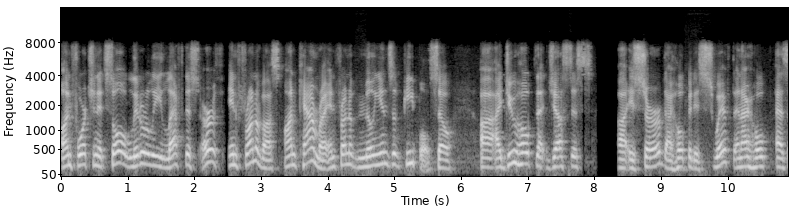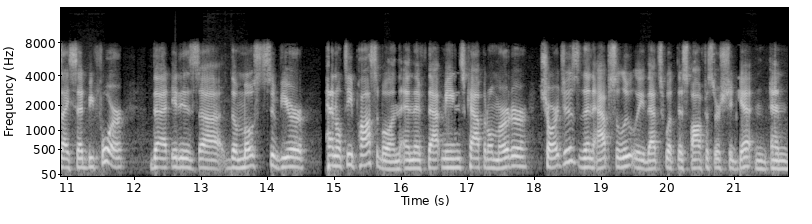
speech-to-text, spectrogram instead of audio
unfortunate soul literally left this earth in front of us on camera, in front of millions of people. So uh, I do hope that justice uh, is served. I hope it is swift, and I hope, as I said before, that it is uh, the most severe penalty possible. And, and if that means capital murder charges, then absolutely that's what this officer should get and, and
